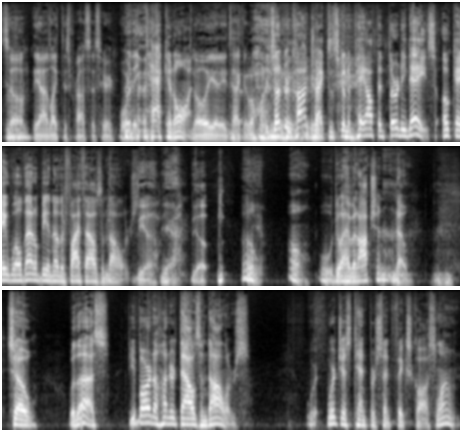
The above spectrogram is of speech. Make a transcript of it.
So mm-hmm. yeah, I like this process here. or they tack it on. Oh yeah, they tack it on. It's under contract. It's going to pay off in 30 days. Okay, well, that'll be another $5,000. yeah. Yeah. Yep. Oh, oh. Well, do I have an option? No. Mm-hmm. So with us, if you borrowed a $100,000, we're, we're just 10% fixed cost loan.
